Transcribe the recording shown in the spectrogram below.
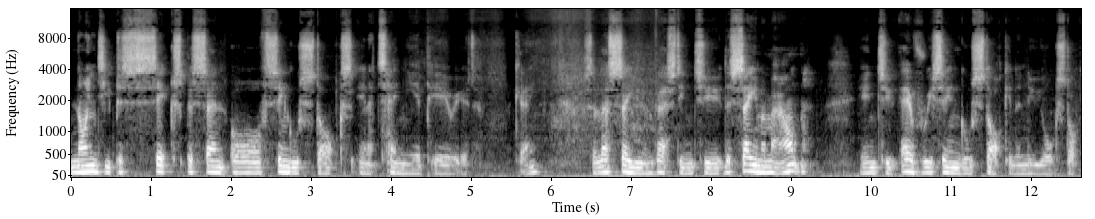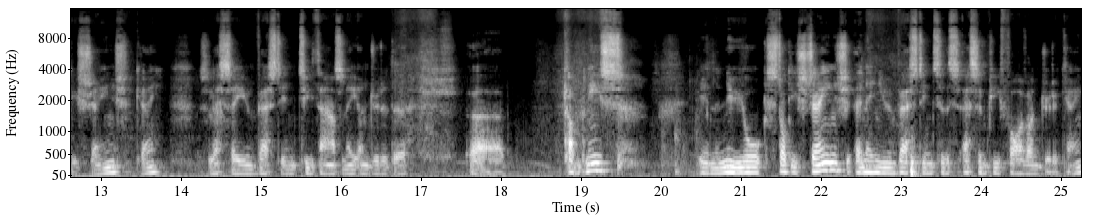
96% of single stocks in a 10 year period. Okay, so let's say you invest into the same amount into every single stock in the New York Stock Exchange. Okay, so let's say you invest in 2,800 of the uh, companies in the New York Stock Exchange, and then you invest into the S&P 500. Okay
